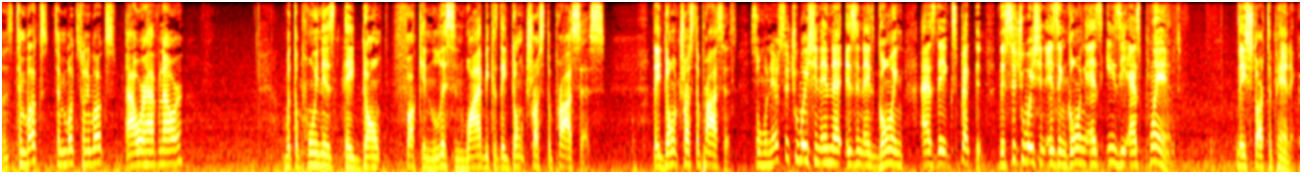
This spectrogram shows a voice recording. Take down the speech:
It's 10 bucks? 10 bucks? 20 bucks? Hour? Half an hour but the point is, they don't fucking listen. Why? Because they don't trust the process. They don't trust the process. So when their situation in that isn't as going as they expected, the situation isn't going as easy as planned, they start to panic.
